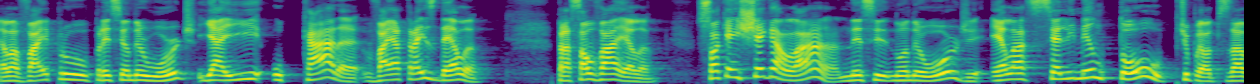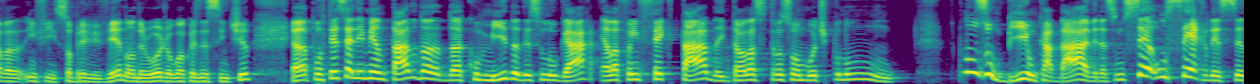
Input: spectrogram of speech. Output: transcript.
ela vai pro, pra esse Underworld e aí o cara vai atrás dela para salvar ela. Só que aí chega lá, nesse no Underworld, ela se alimentou, tipo, ela precisava, enfim, sobreviver no Underworld, alguma coisa nesse sentido. Ela, por ter se alimentado da, da comida desse lugar, ela foi infectada, então ela se transformou, tipo, num um zumbi, um cadáver, assim, um ser, um ser desse,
